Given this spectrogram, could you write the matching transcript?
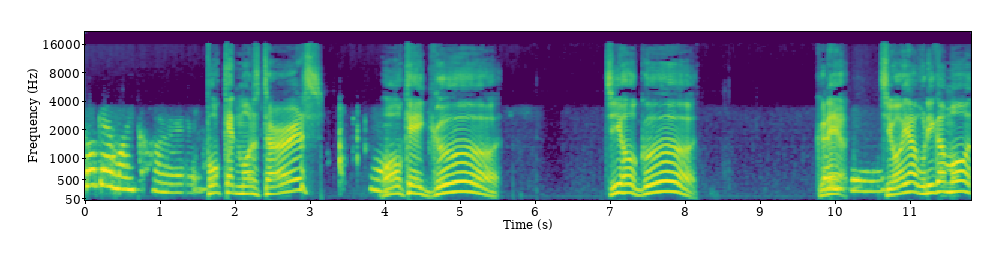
Pokemon card. Pocket Monsters? Yes. Okay, good. 지호, good. 그래, 지호야, 우리가 뭐,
